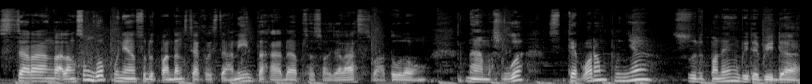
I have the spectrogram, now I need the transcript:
secara nggak langsung gue punya sudut pandang secara Kristiani terhadap sesuatu sesuatu dong. Nah maksud gue setiap orang punya sudut pandang yang beda-beda.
